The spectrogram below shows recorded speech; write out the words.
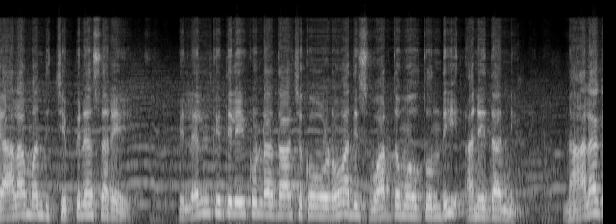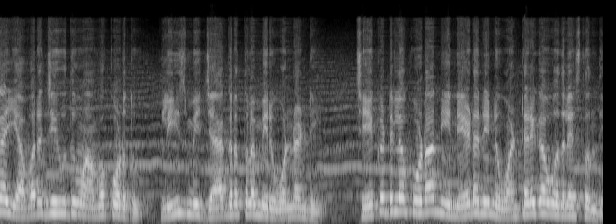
చాలామంది చెప్పినా సరే పిల్లలకి తెలియకుండా దాచుకోవడం అది స్వార్థం అవుతుంది అనేదాన్ని. నాలాగా ఎవరి జీవితం అవ్వకూడదు. ప్లీజ్ మీ జాగ్రత్తలో మీరు ఉండండి. చీకటిలో కూడా నీ నీడ నిన్ను ఒంటరిగా వదిలేస్తుంది.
